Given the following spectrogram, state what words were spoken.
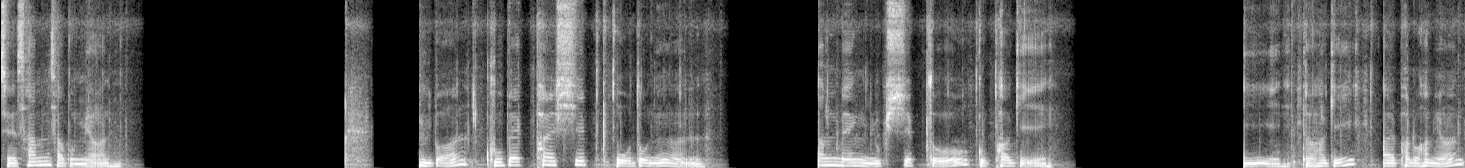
제3 사분면 2번 985도는 360도 곱하기 2 더하기 알파로 하면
